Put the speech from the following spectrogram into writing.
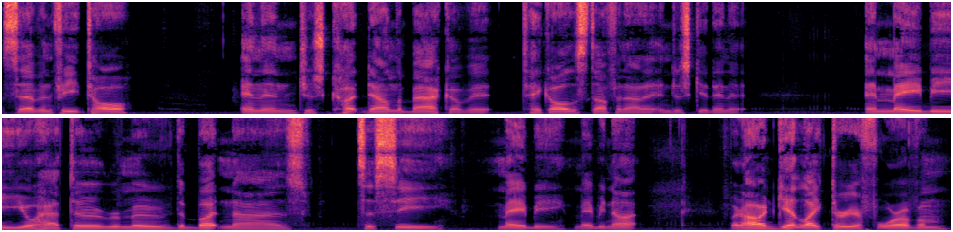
seven feet tall. And then just cut down the back of it take all the stuffing out of it and just get in it. And maybe you'll have to remove the button eyes to see. Maybe, maybe not. But I would get like three or four of them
